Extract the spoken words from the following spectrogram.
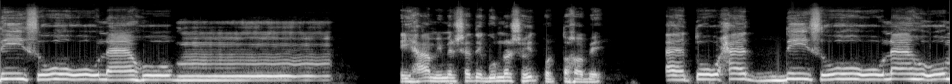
أتحدثونهم এই হা মিমের সাথে গুণার সহিত পড়তে হবে أتحدثونهم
